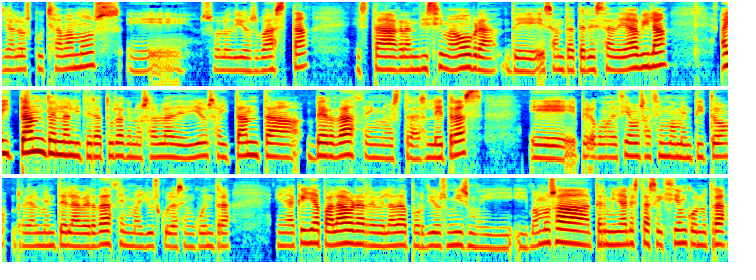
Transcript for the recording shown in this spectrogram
Pues ya lo escuchábamos, eh, Solo Dios basta, esta grandísima obra de Santa Teresa de Ávila. Hay tanto en la literatura que nos habla de Dios, hay tanta verdad en nuestras letras, eh, pero como decíamos hace un momentito, realmente la verdad en mayúsculas se encuentra en aquella palabra revelada por Dios mismo. Y, vamos a terminar esta sección con otra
